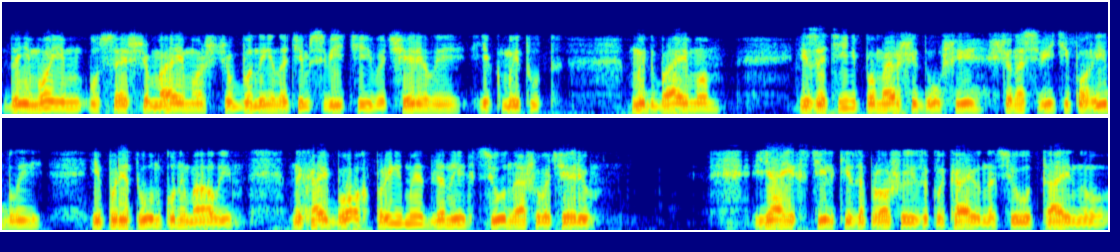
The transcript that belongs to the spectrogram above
даємо їм усе, що маємо, щоб вони на тім світі вечеряли, як ми тут. Ми дбаємо і за ті померші душі, що на світі погибли, і порятунку не мали. Нехай Бог прийме для них цю нашу вечерю. Я їх стільки запрошую і закликаю на цю тайну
